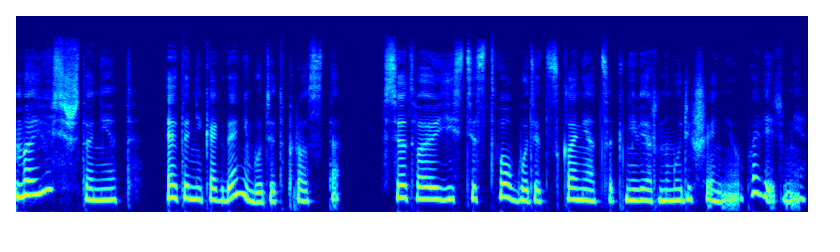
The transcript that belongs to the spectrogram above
Боюсь, что нет. Это никогда не будет просто. Все твое естество будет склоняться к неверному решению, поверь мне.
